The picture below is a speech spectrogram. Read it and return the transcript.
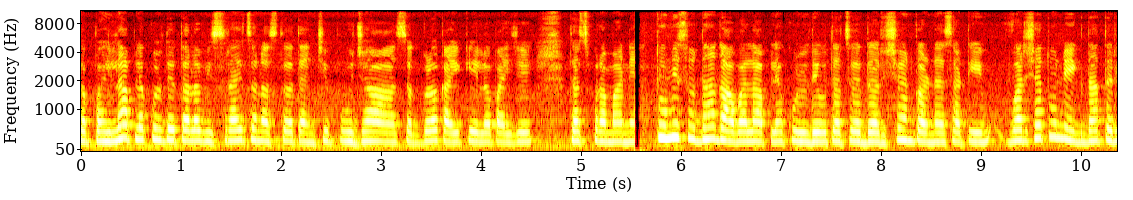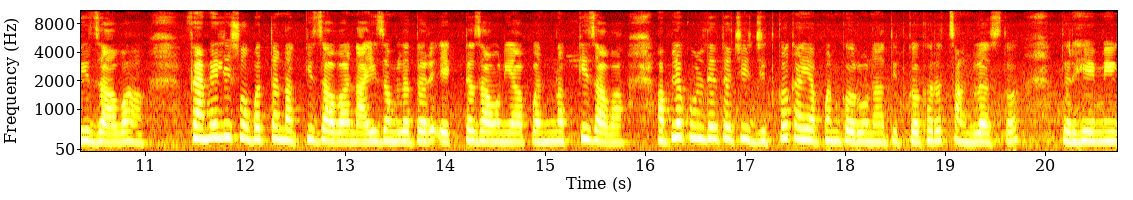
तर पहिलं आपल्या कुलदेवताला विसरायचं नसतं त्यांची पूजा सगळं काही केलं पाहिजे. त्याचप्रमाणे तुम्ही सुद्धा गावाला आपल्या कुलदेवताचं दर्शन करण्यासाठी वर्षातून एकदा तरी जावा. फॅमिलीसोबत तर नक्की जावा. नाही जमलं तर एकटं जाऊन या पण नक्की जावा. आपल्या कुलदेवताची जितकं काही आपण करू ना तितकं खरंच चांगलं असतं. तर हे मी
